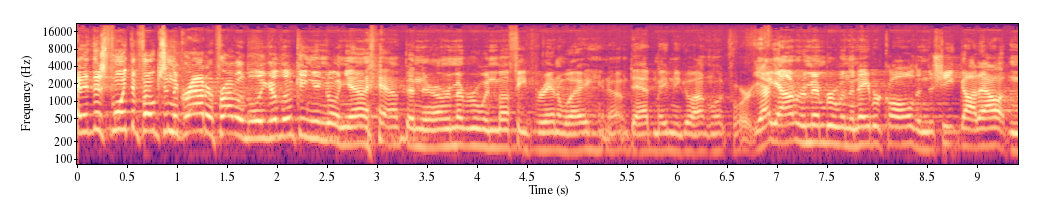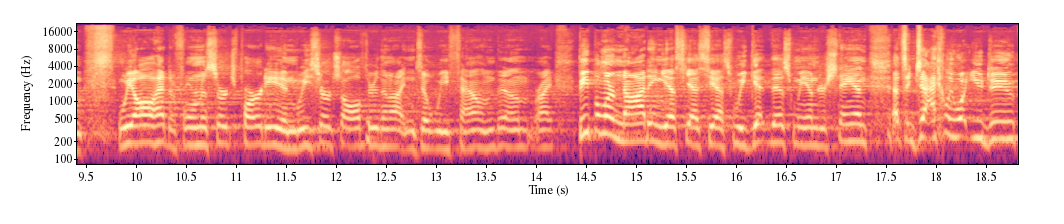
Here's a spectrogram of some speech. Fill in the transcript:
And at this point, the folks in the crowd are probably looking and going, Yeah, yeah, I've been there. I remember when Muffy ran away. You know, dad made me go out and look for her. Yeah, yeah, I remember when the neighbor called and the sheep got out, and we all had to form a search party, and we searched all through the night until we found them, right? People are nodding, Yes, yes, yes, we get this, we understand. That's exactly what you do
